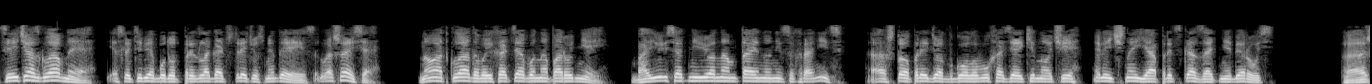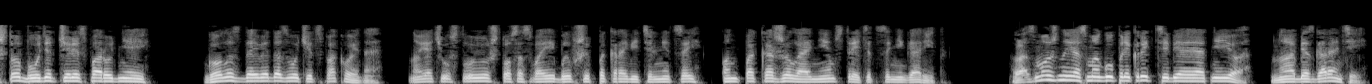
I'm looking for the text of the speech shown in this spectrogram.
Сейчас главное, если тебе будут предлагать встречу с Медеей, соглашайся, но откладывай хотя бы на пару дней, боюсь от нее нам тайну не сохранить, а что придет в голову хозяйки ночи, лично я предсказать не берусь. «А что будет через пару дней?» Голос Дэвида звучит спокойно, но я чувствую, что со своей бывшей покровительницей он пока желанием встретиться не горит. «Возможно, я смогу прикрыть тебя и от нее, но без гарантий.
